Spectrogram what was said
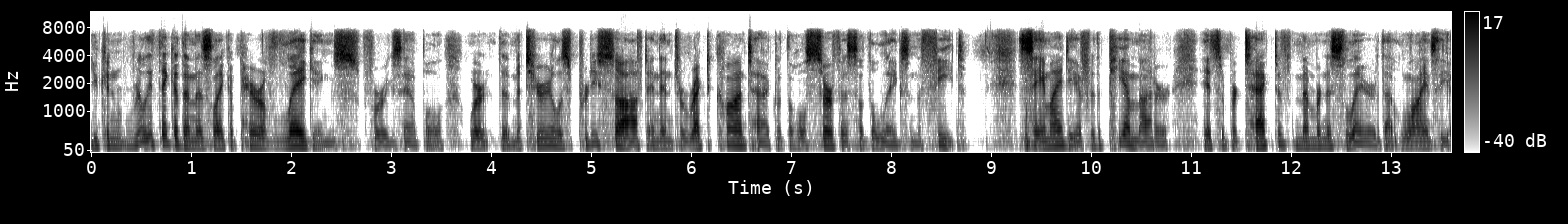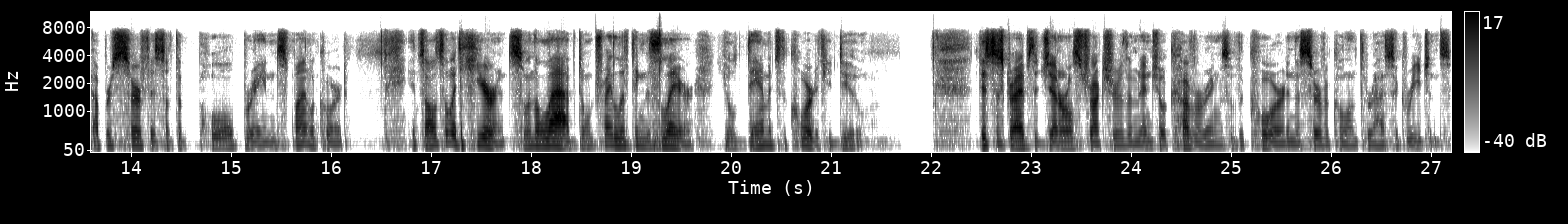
you can really think of them as like a pair of leggings, for example, where the material is pretty soft and in direct contact with the whole surface of the legs and the feet. Same idea for the pia mater. It's a protective membranous layer that lines the upper surface of the whole brain spinal cord. It's also adherent, so in the lab, don't try lifting this layer. You'll damage the cord if you do. This describes the general structure of the meningeal coverings of the cord in the cervical and thoracic regions.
